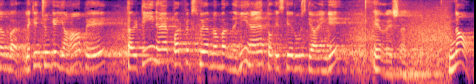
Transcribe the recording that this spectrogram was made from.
नंबर लेकिन चूँकि यहाँ पे थर्टीन है परफेक्ट स्क्वायर नंबर नहीं है तो इसके रूट्स क्या आएँगे? Irrational now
